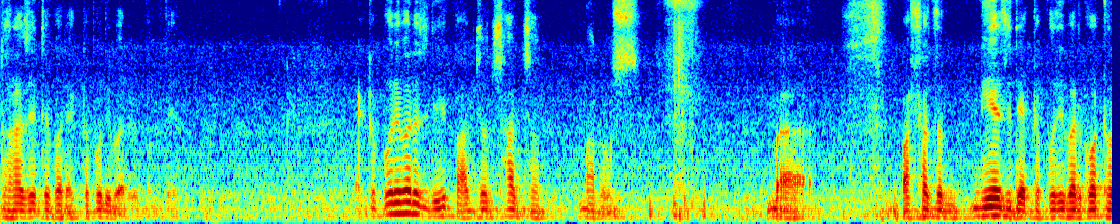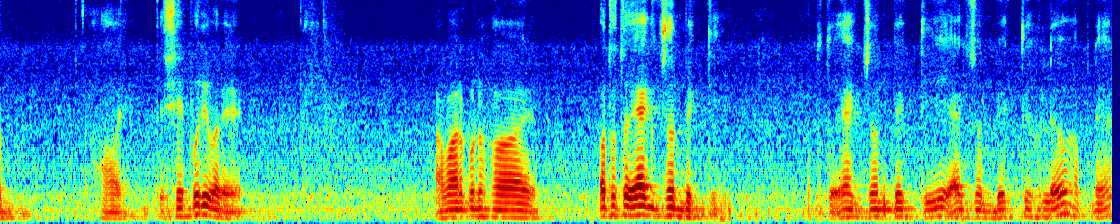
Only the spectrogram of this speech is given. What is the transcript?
ধরা যেতে পারে একটা পরিবারের মধ্যে। একটা পরিবারে যদি পাঁচজন সাতজন মানুষ বা পাঁচ সাতজন নিয়ে যদি একটা পরিবার গঠন হয়, তো সেই পরিবারে আমার মনে হয় অন্তত একজন ব্যক্তি অন্তত একজন ব্যক্তি একজন ব্যক্তি হলেও আপনার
